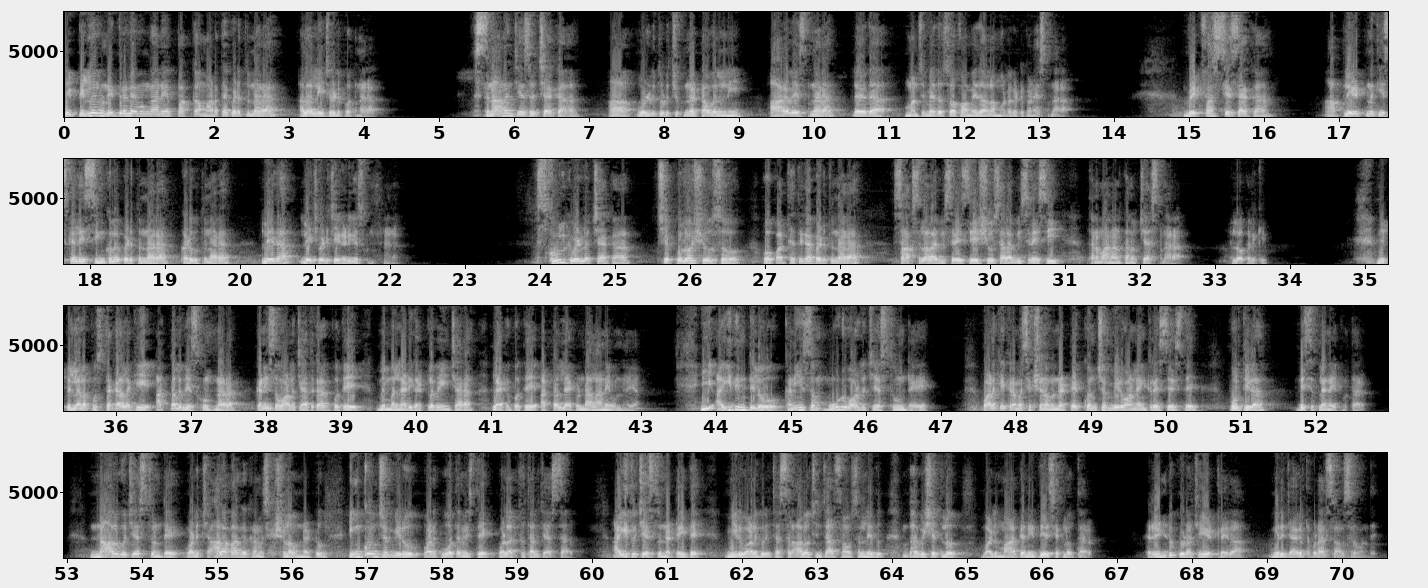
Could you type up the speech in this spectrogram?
మీ పిల్లలు నిద్ర లేవంగానే పక్క మడత పెడుతున్నారా? అలా లేచి వెళ్ళిపోతున్నారా? స్నానం చేసొచ్చాక ఆ ఒళ్ళు తుడుచుకున్న టవల్ని ఆరవేస్తున్నారా? లేదా మంచం మీద సోఫా మీద అలా మూట కట్టుకునేస్తున్నారా బ్రేక్ఫాస్ట్ చేశాక ఆ ప్లేట్ని తీసుకెళ్ళి సింక్లో పెడుతున్నారా? కడుగుతున్నారా? లేదా లేచి వెళ్ళి చేగడిగేసుకుంటున్నారా స్కూల్కి వెళ్ళొచ్చాక చెప్పులో షూస్ ఓ పద్ధతిగా పెడుతున్నారా? సాక్స్లు అలా విసిరేసి షూస్ అలా విసిరేసి తన మానాన్ని తను వచ్చేస్తున్నారా? లోపలికి. మీ పిల్లల పుస్తకాలకి అట్టలు వేసుకుంటున్నారా? కనీసం వాళ్ళ చేత కాకపోతే మిమ్మల్ని అడిగి అట్ల వేయించారా? లేకపోతే అట్టలు లేకుండా అలానే ఉన్నాయా? ఈ ఐదింటిలో కనీసం మూడు వాళ్ళు చేస్తూ ఉంటే వాళ్ళకి క్రమశిక్షణ ఉన్నట్టే కొంచెం మీరు వాళ్ళని ఎంకరేజ్ చేస్తే పూర్తిగా డిసిప్లిన్ అయిపోతారు. నాలుగు చేస్తుంటే వాళ్ళు చాలా బాగా క్రమశిక్షణలో ఉన్నట్టు ఇంకొంచెం మీరు వాళ్ళకి ఊతం ఇస్తే వాళ్ళు అద్భుతాలు చేస్తారు. ఐదు చేస్తున్నట్టయితే మీరు వాళ్ళ గురించి అసలు ఆలోచించాల్సిన అవసరం లేదు. భవిష్యత్తులో వాళ్ళు మార్గ నిర్దేశకులు అవుతారు రెండు కూడా చేయట్లేదా? మీరు జాగ్రత్త పడాల్సిన అవసరం ఉంది.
